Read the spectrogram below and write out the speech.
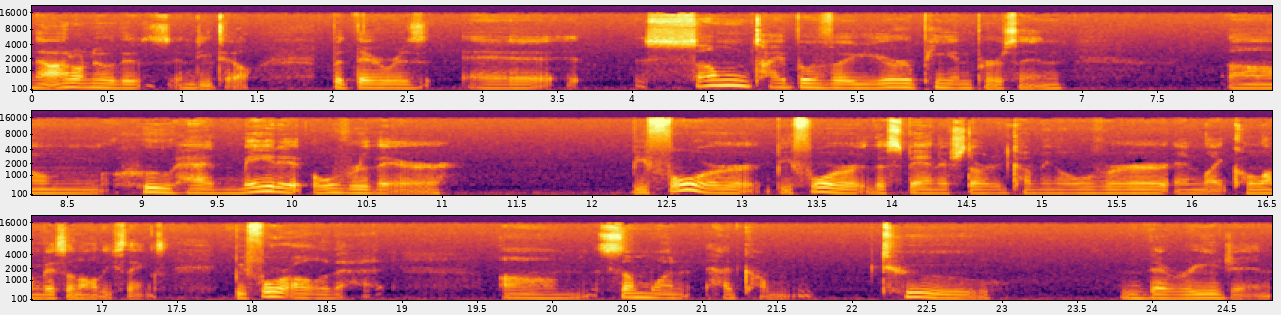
now I don't know this in detail, but there was a, some type of a European person um, who had made it over there before before the Spanish started coming over and like Columbus and all these things. Before all of that, um, someone had come to the region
